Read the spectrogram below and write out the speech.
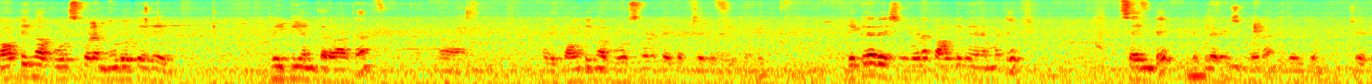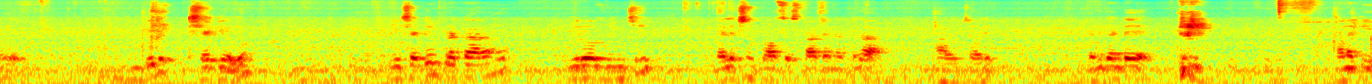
కౌంటింగ్ ఆఫ్ పోల్స్ కూడా మూడో తేదీ త్రీ పిఎం తర్వాత అది కౌంటింగ్ ఆఫ్ పోల్స్ కూడా టేకప్ చేయడం జరుగుతుంది. డిక్లరేషన్ కూడా కౌంటింగ్ అయినమ్మటి సేమ్ డే డిక్లరేషన్ కూడా రిజల్ట్ చేయడం జరుగుతుంది. ఇది షెడ్యూల్ ఈ షెడ్యూల్ ప్రకారం ఈరోజు నుంచి ఎలక్షన్ ప్రాసెస్ స్టార్ట్ అయినట్టుగా భావించాలి. ఎందుకంటే మనకి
